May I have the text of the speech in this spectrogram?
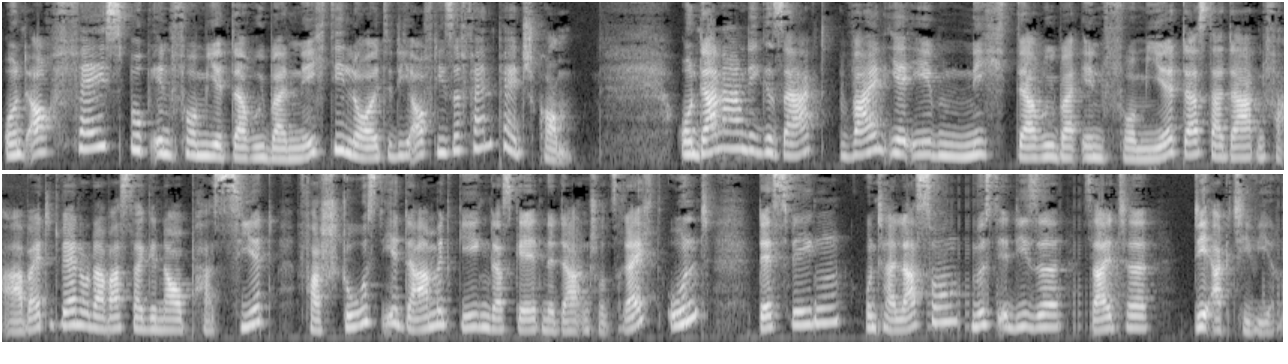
Und auch Facebook informiert darüber nicht die Leute, die auf diese Fanpage kommen. Und dann haben die gesagt, weil ihr eben nicht darüber informiert, dass da Daten verarbeitet werden oder was da genau passiert, verstoßt ihr damit gegen das geltende Datenschutzrecht und deswegen Unterlassung müsst ihr diese Seite deaktivieren.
